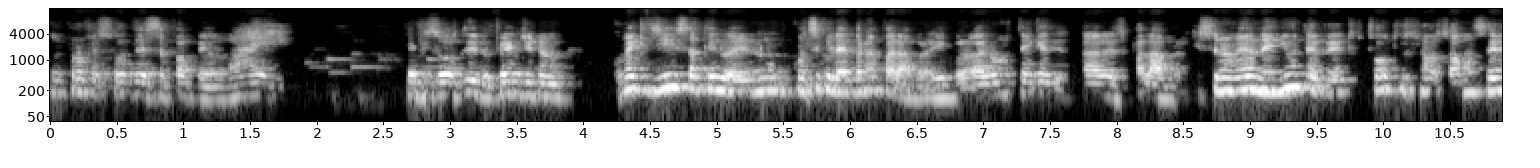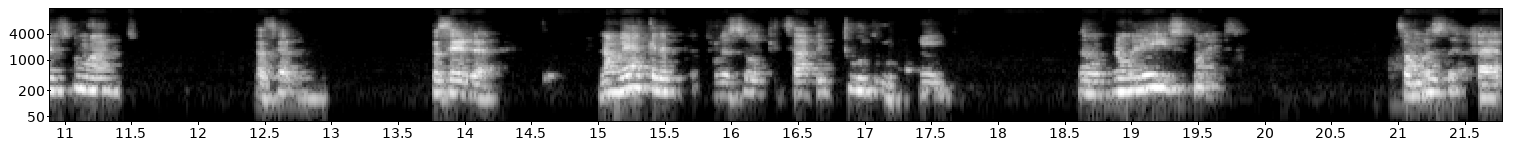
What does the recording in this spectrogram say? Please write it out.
o professor desse papel. Ai, professor de não como é que diz aquilo? Eu não consigo lembrar a palavra. E o aluno tem que dar essa palavra. Isso não é nenhum defeito. Todos nós somos seres humanos. Tá certo? Ou seja, não é aquele professor que sabe tudo. Não, não é isso mais. Somos, é,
